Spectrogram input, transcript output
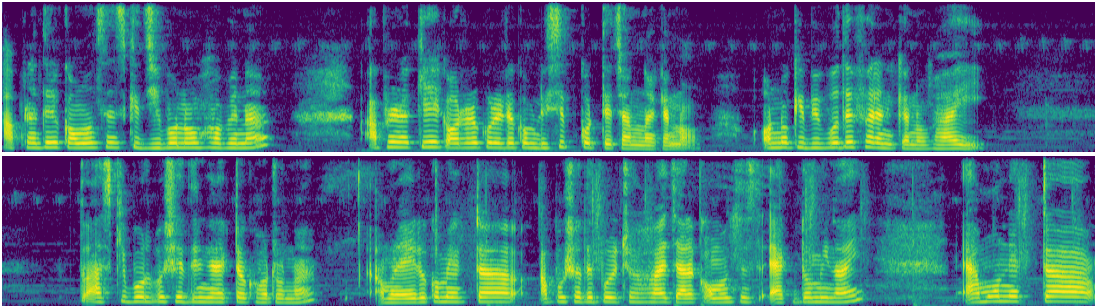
আপনাদের কমন সেন্স কি জীবনেও হবে না। আপনারা কেক অর্ডার করে এরকম রিসিভ করতে চান না কেন? অন্য কি বিপদে ফেলেন কেন ভাই? তো আজ আজকে বলব সেদিনের একটা ঘটনা। আমার এরকম একটা আপুর সাথে পরিচয় হয় যার কমন সেন্স একদমই নাই। এমন একটা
